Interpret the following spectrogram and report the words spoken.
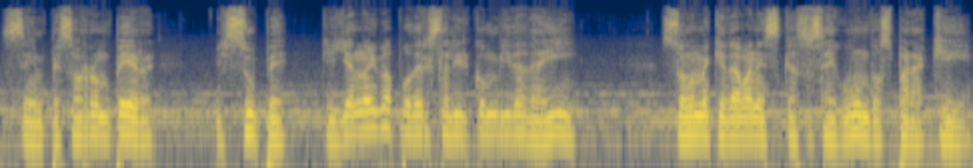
se empezó a romper y supe que ya no iba a poder salir con vida de ahí. Solo me quedaban escasos segundos para que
